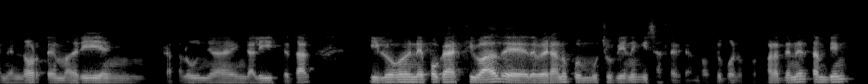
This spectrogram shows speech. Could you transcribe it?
en el norte, en Madrid, en Cataluña, en Galicia y tal, y luego en época estival de, de verano pues muchos vienen y se acercan. Entonces, bueno, pues para tener también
